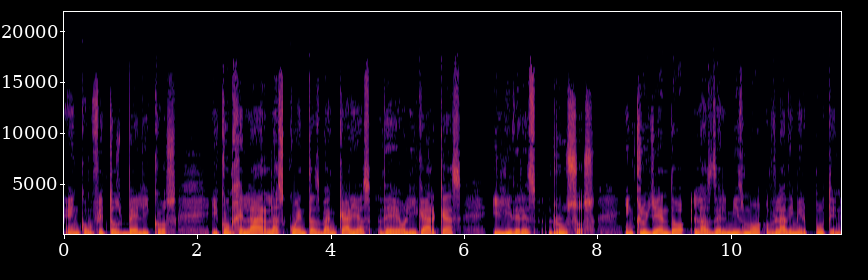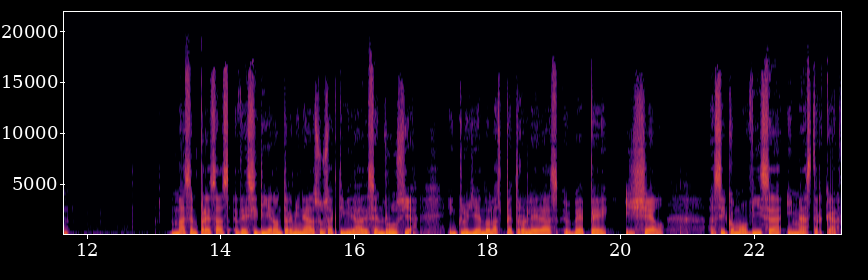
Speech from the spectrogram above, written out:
en conflictos bélicos y congelar las cuentas bancarias de oligarcas y líderes rusos, incluyendo las del mismo Vladimir Putin. Más empresas decidieron terminar sus actividades en Rusia, incluyendo las petroleras BP y Shell, así como Visa y Mastercard.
